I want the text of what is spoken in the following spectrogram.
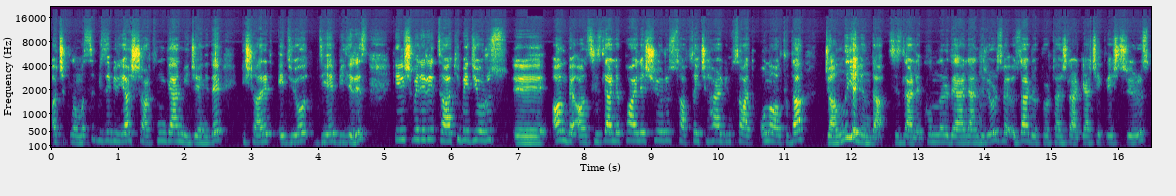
açıklaması bize bir yaş şartının gelmeyeceğini de işaret ediyor diyebiliriz. Gelişmeleri takip ediyoruz. Ee, an be an sizlerle paylaşıyoruz. Hafta içi her gün saat 16'da canlı yayında sizlerle konuları değerlendiriyoruz ve özel röportajlar gerçekleştiriyoruz.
